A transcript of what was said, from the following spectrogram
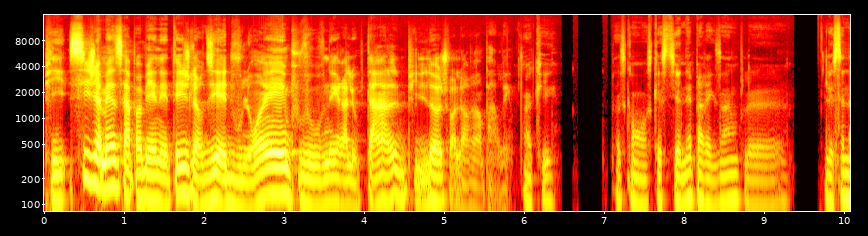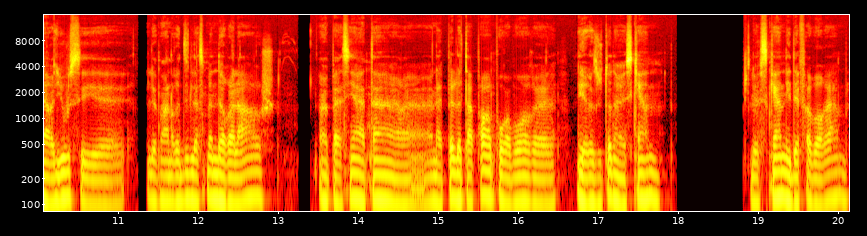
Puis si jamais ça n'a pas bien été, je leur dis êtes-vous loin, pouvez-vous venir à l'hôpital, puis là, je vais leur en parler. OK. Parce qu'on se questionnait, par exemple, euh, le scénario, c'est euh, le vendredi de la semaine de relâche. Un patient attend un, appel de ta part pour avoir euh, les résultats d'un scan. le scan est défavorable.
